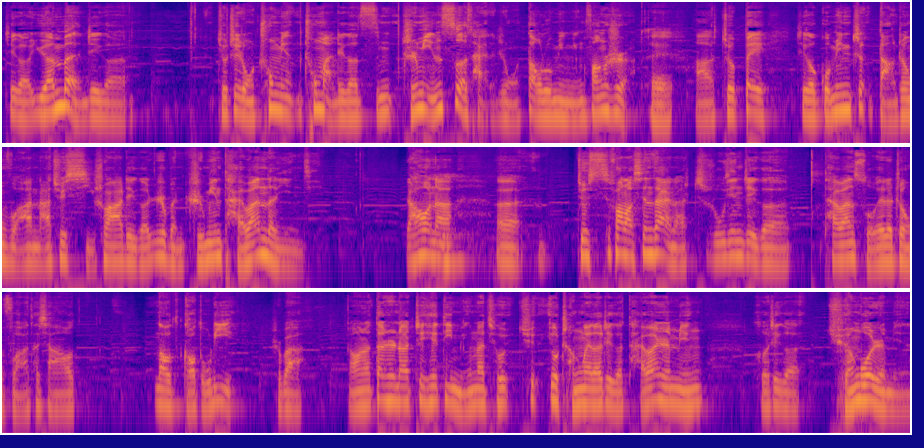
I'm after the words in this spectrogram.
这个原本这个就这种充满充满这个殖殖民色彩的这种道路命名方式，对啊，就被这个国民政党政府啊拿去洗刷这个日本殖民台湾的印记，然后呢，呃。就放到现在呢，如今这个台湾所谓的政府啊，他想要闹搞独立，是吧？然后呢，但是呢，这些地名呢，就却又成为了这个台湾人民和这个全国人民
